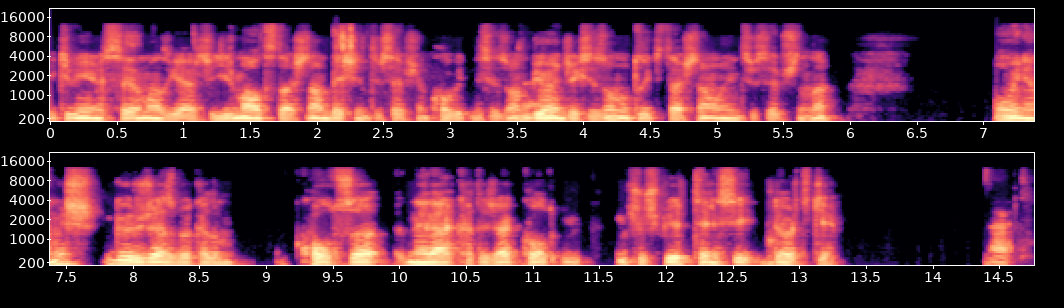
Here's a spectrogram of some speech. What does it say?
2020 sayılmaz gerçi. 26 taştan 5 interception. Covid'li sezon. Bir önceki sezon 32 taştan 10 interception'la oynamış. Göreceğiz bakalım. Colts'a neler katacak. Colt 3-3-1, Tennessee 4-2. Evet.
